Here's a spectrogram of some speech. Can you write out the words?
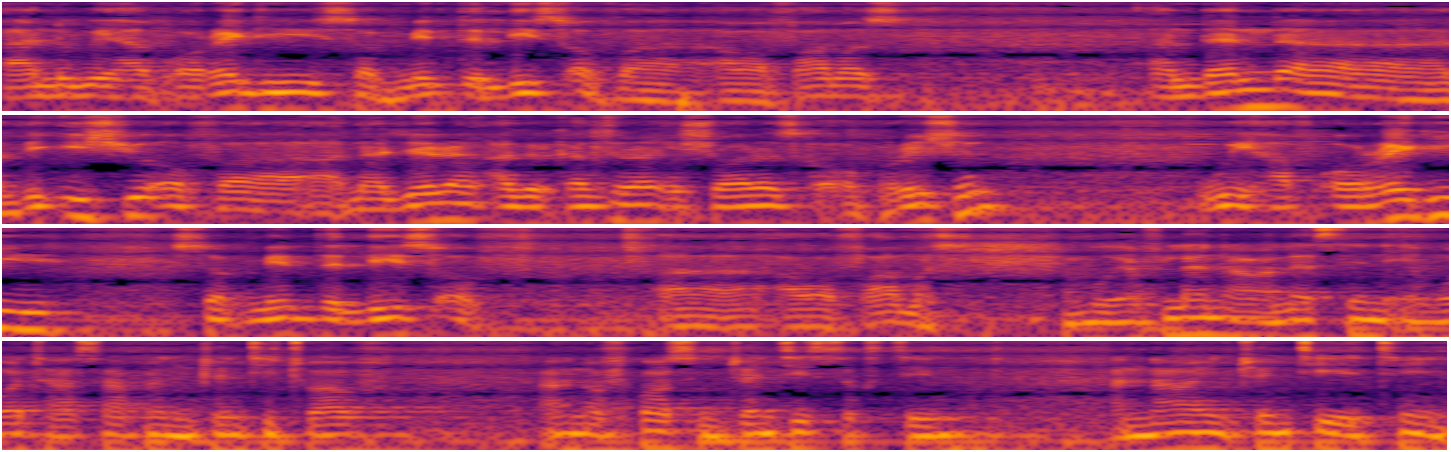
and we have already submitted the list of uh, our farmers and then uh, the issue of uh, Nigerian Agricultural Insurance Corporation we have already submitted the list of uh, our farmers. We have learned our lesson in what has happened in 2012 and of course in 2016 and now in 2018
